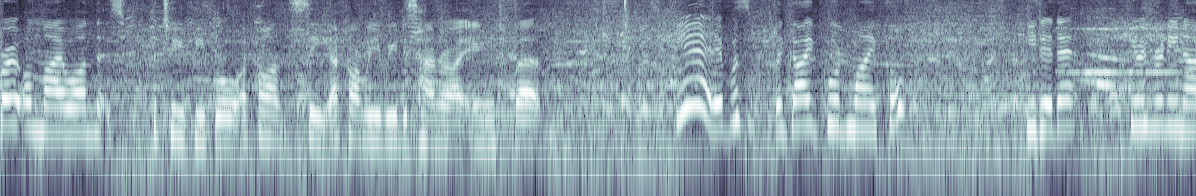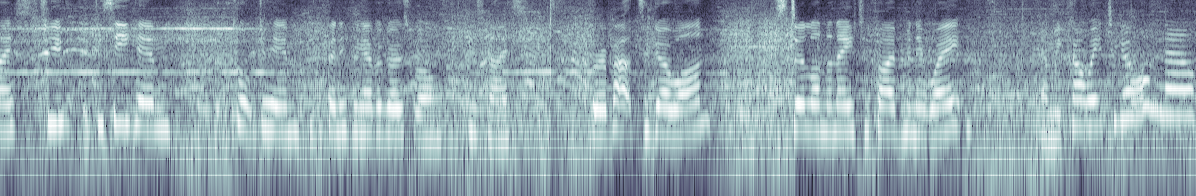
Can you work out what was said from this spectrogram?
wrote on my one that's for two people. I can't see, I can't really read his handwriting, but yeah, it was a guy called Michael. He did it. He was really nice. If you, if you see him, talk to him. If anything ever goes wrong, he's nice. We're about to go on, still on an 85 minute wait, and we can't wait to go on now.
